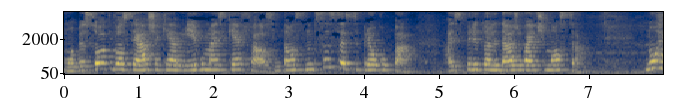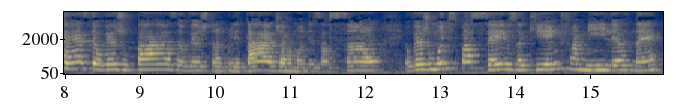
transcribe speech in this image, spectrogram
Uma pessoa que você acha que é amigo, mas que é falsa. Então, assim, não precisa você se preocupar. A espiritualidade vai te mostrar. No resto, eu vejo paz, eu vejo tranquilidade, harmonização. Eu vejo muitos passeios aqui em família, né?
